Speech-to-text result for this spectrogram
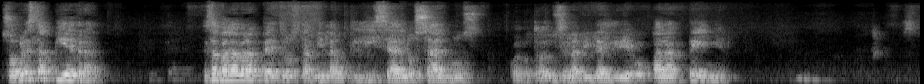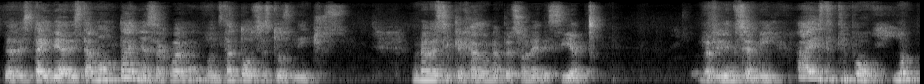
Sobre esta piedra, esa palabra Petros también la utiliza los salmos, cuando traducen la Biblia al griego, para peña. Esta idea de esta montaña, ¿se acuerdan? Donde están todos estos nichos. Una vez se quejaba una persona y decía, refiriéndose a mí, ah, este tipo, no,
